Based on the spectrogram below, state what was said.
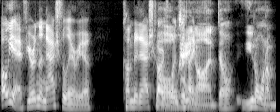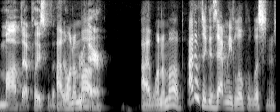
Oh yeah, if you're in the Nashville area, come to Nash Cards oh, Wednesday hang night. on. Don't you don't want to mob that place with a I want crew mob. there. I want them mob. I don't think there's that many local listeners.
